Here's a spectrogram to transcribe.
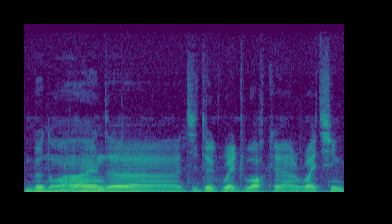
Benoit and did a great work writing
